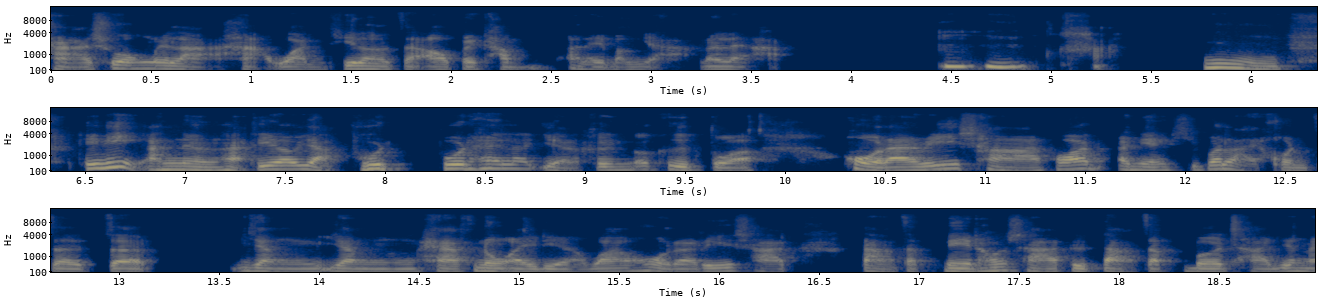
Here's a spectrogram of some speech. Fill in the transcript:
หาช่วงเวลาหาวันที่เราจะเอาไปทำอะไรบางอย่างนั่นแหละค่ะ อืมค่ะ อืม ทีนี้อีกอันหนึ่งค่ะ ที่เราอยากพูดพูดให้ละเอียดขึ้นก็คือตัวhorary chart เพราะว่าอันนี้คิดว่าหลายคนจะจะ ยังยัง have no idea ว่า horary chart ต่างจาก natal chart หรือต่างจาก birth chart ยังไง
